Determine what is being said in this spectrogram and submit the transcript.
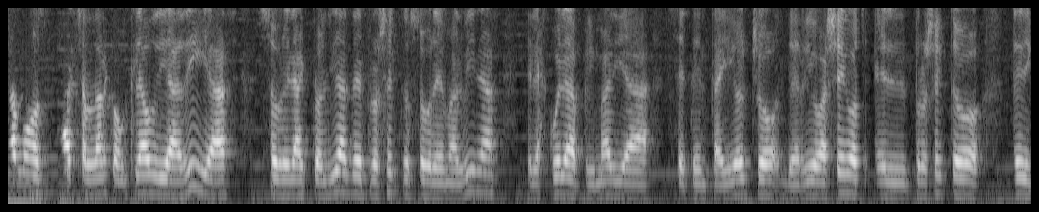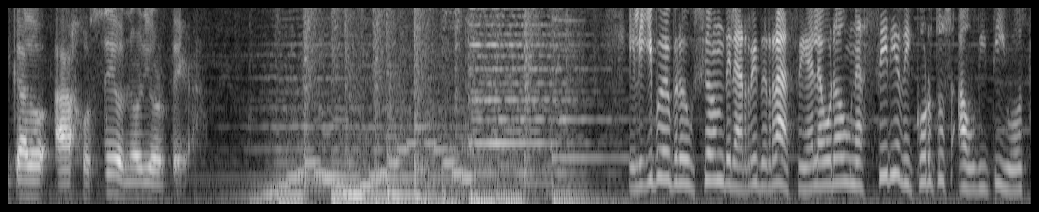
vamos a charlar con Claudia Díaz sobre la actualidad del proyecto sobre Malvinas de la Escuela Primaria 78 de Río Gallegos, el proyecto dedicado a José Honorio Ortega. El equipo de producción de la red RACE ha elaborado una serie de cortos auditivos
